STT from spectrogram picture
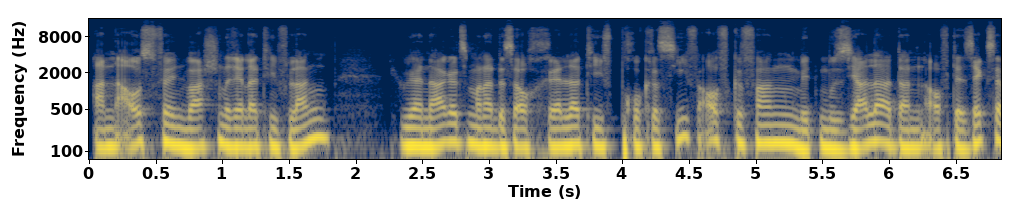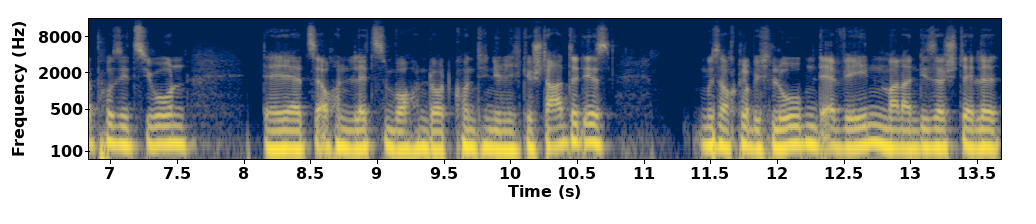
an Ausfällen war schon relativ lang. Julian Nagelsmann hat es auch relativ progressiv aufgefangen mit Musiala dann auf der Sechserposition, der jetzt auch in den letzten Wochen dort kontinuierlich gestartet ist muss auch, glaube ich, lobend erwähnen, mal an dieser Stelle,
